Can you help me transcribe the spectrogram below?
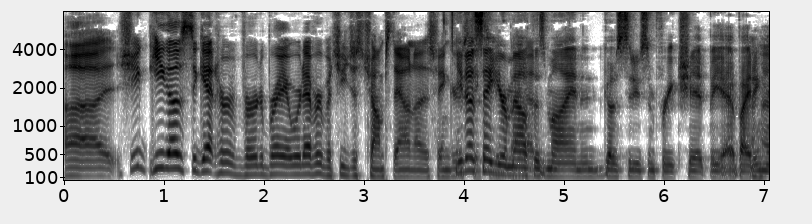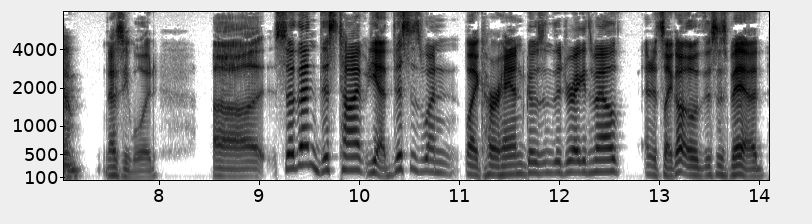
Uh, she he goes to get her vertebrae or whatever, but she just chomps down on his fingers. He does say your mouth is mine and goes to do some freak shit, but yeah, biting Uh-huh. him. as he would. Uh, so then this time, yeah, this is when like her hand goes into the dragon's mouth, and it's like, oh, this is bad.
